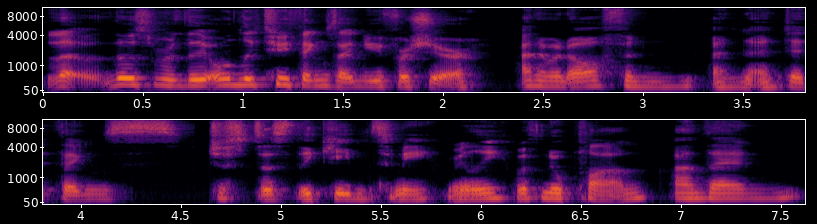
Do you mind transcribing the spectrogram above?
Those were the only two things I knew for sure. And I went off and, and, and did things just as they came to me, really, with no plan. And then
